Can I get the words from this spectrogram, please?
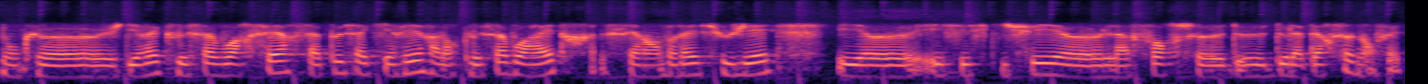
Donc je dirais que le savoir-faire, ça peut s'acquérir, alors que le savoir-être, c'est un vrai sujet et, et c'est ce qui fait la force de, de, la personne en fait.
